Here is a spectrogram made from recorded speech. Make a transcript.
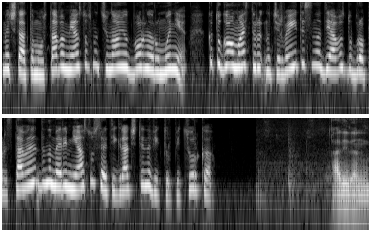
Мечтата му остава място в националния отбор на Румъния, като голмайсторът на червените се надява с добро представяне да намери място сред играчите на Виктор Пицурка. Uh,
